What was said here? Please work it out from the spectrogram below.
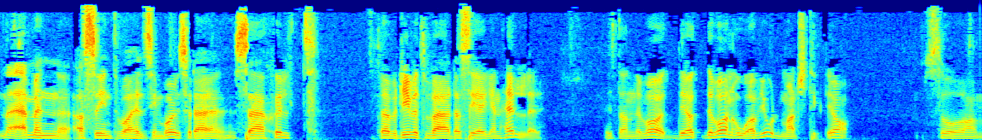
nej men alltså inte var Helsingborg sådär särskilt överdrivet värda segern heller. Utan det var, det, det var en oavgjord match tyckte jag. Så,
